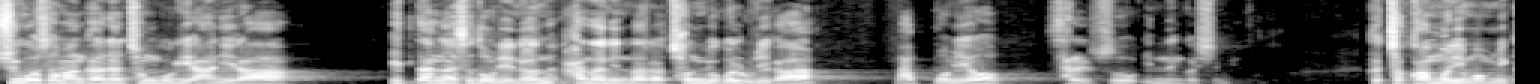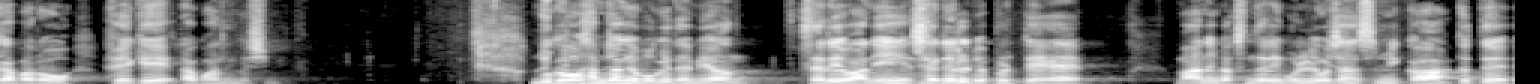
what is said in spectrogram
죽어서만 가는 천국이 아니라 이 땅에서도 우리는 하나님 나라 천국을 우리가 맛보며 살 수 있는 것입니다. 그 첫 관문이 뭡니까? 바로 회개라고 하는 것입니다. 누가복음 3장에 보게 되면 세례요한이 세례를 베풀 때 많은 백성들이 몰려오지 않습니까? 그때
